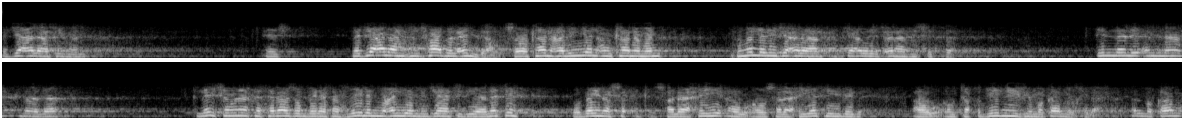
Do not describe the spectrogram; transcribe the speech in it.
لجعلها في من؟ إيش؟ لجعلها في الفاضل عنده سواء كان عليا أو كان من؟ فما الذي جعلها جعله يجعلها في ستة؟ إلا لأن ماذا؟ ليس هناك تلازم بين تفضيل معين من جهة ديانته وبين صلاحه أو أو صلاحيته أو أو تقديمه في مقام الخلافة، المقام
